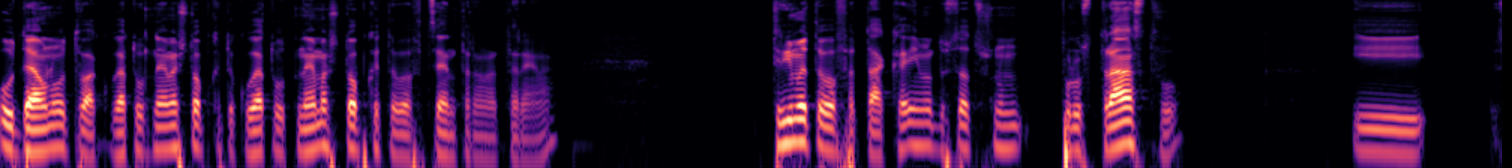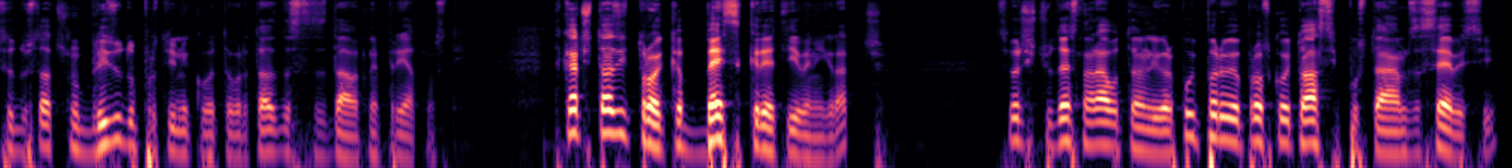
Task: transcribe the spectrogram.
Отделно от това, когато отнемеш топката, когато отнемаш топката в центъра на терена, тримата в атака има достатъчно пространство и са достатъчно близо до противниковата врата, за да се създават неприятности. Така че тази тройка без креативен играч свърши чудесна работа на Ливърпул. И първият въпрос, който аз си поставям за себе си,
